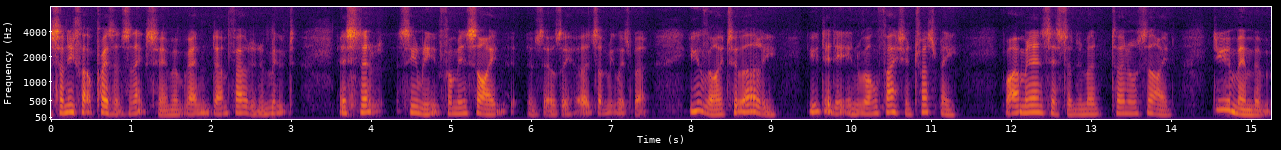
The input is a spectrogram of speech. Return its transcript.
suddenly felt a presence next to him and ran dumbfounded and mute. Then seemingly from inside themselves they heard something whisper, You arrived too early. You did it in the wrong fashion, trust me. For I'm an ancestor on the maternal side. Do you remember?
